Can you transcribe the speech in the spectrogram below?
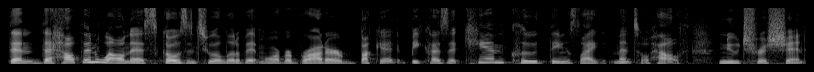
then the health and wellness goes into a little bit more of a broader bucket because it can include things like mental health, nutrition,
